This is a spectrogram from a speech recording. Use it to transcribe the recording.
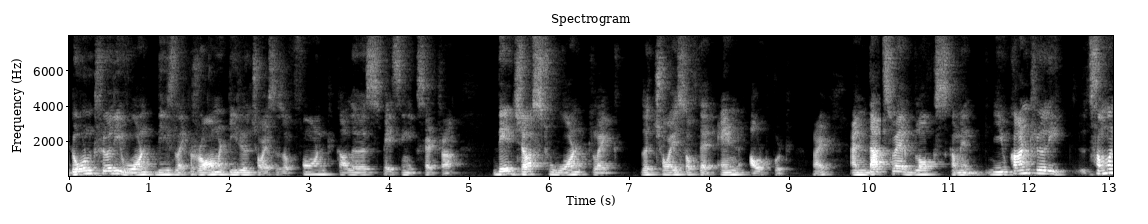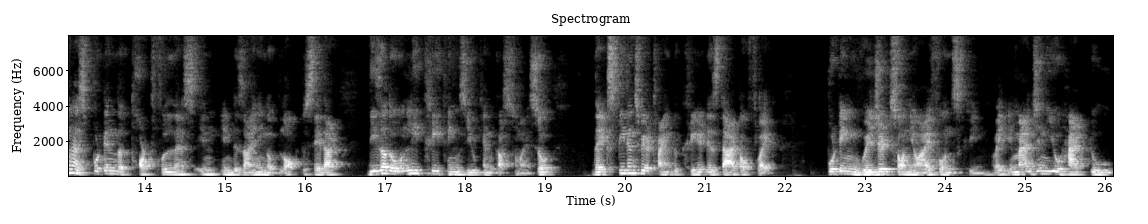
don't really want these like raw material choices of font colors spacing etc they just want like the choice of their end output right? And that's where blocks come in. You can't really someone has put in the thoughtfulness in in designing a block to say that these are the only three things you can customize. So the experience we are trying to create is that of like putting widgets on your iphone screen. Like imagine you had to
